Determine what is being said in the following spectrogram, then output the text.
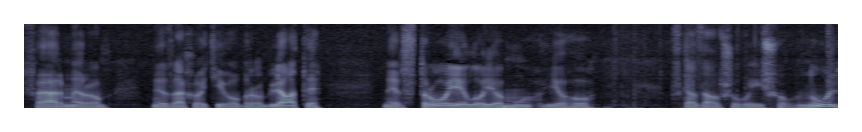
Фермером не захотів обробляти, не встроїло йому його. Сказав, що вийшов в нуль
